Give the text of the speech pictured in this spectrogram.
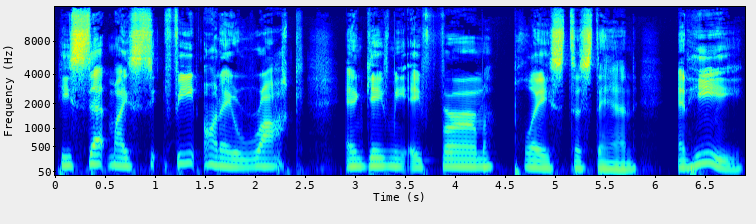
He set my feet on a rock and gave me a firm place to stand. And he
